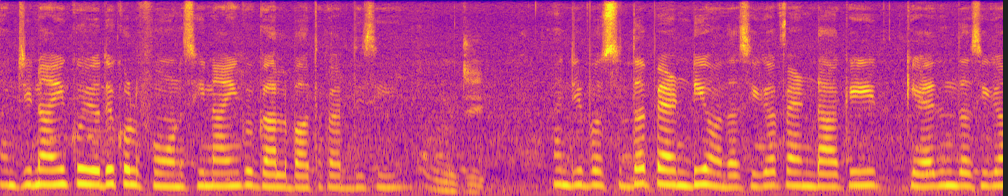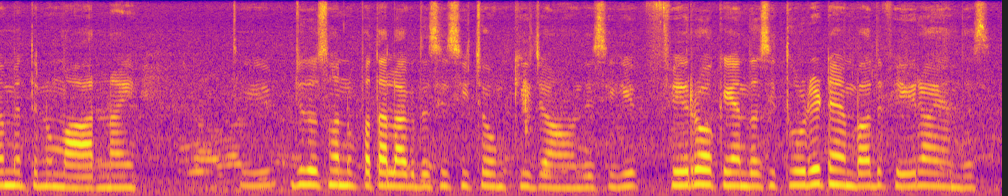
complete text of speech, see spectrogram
ਹਾਂਜੀ ਨਾ ਹੀ ਕੋਈ ਉਹਦੇ ਕੋਲ ਫੋਨ ਸੀ ਨਾ ਹੀ ਕੋਈ ਗੱਲਬਾਤ ਕਰਦੀ ਸੀ। ਜੀ ਹਾਂਜੀ ਬਸ ਸਿੱਧਾ ਪਿੰਡ ਹੀ ਆਉਂਦਾ ਸੀਗਾ ਪਿੰਡ ਆ ਕੇ ਕਹਿ ਦਿੰਦਾ ਸੀਗਾ ਮੈਂ ਤੈਨੂੰ ਮਾਰਨਾ ਏ। ਤੇ ਜਦੋਂ ਸਾਨੂੰ ਪਤਾ ਲੱਗਦਾ ਸੀ ਅਸੀਂ ਚੌਂਕੀ ਜਾ ਆਉਂਦੇ ਸੀਗੇ ਫਿਰ ਰੁਕ ਜਾਂਦਾ ਸੀ ਥੋੜੇ ਟਾਈਮ ਬਾਅਦ ਫੇਰ ਆ ਜਾਂਦਾ ਸੀ।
